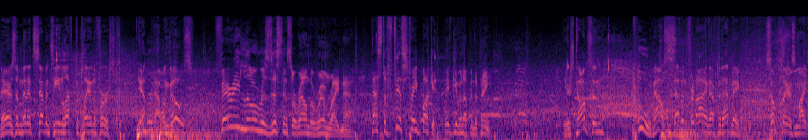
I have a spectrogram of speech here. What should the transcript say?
There's a minute 17 left to play in the first. Yep, that one goes. Very little resistance around the rim right now. That's the fifth straight bucket they've given up in the paint. Here's Thompson. Ooh, now seven for nine after that make. Some players might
